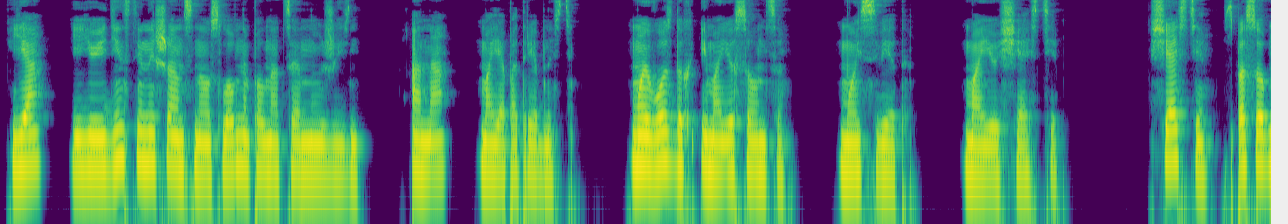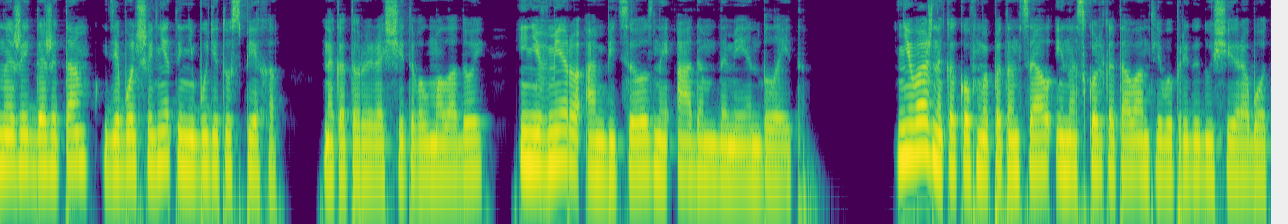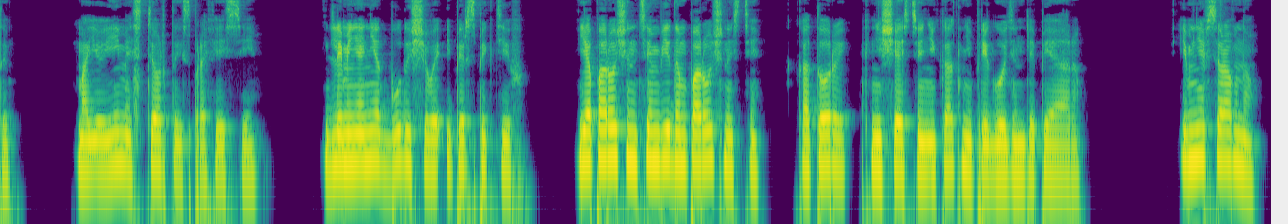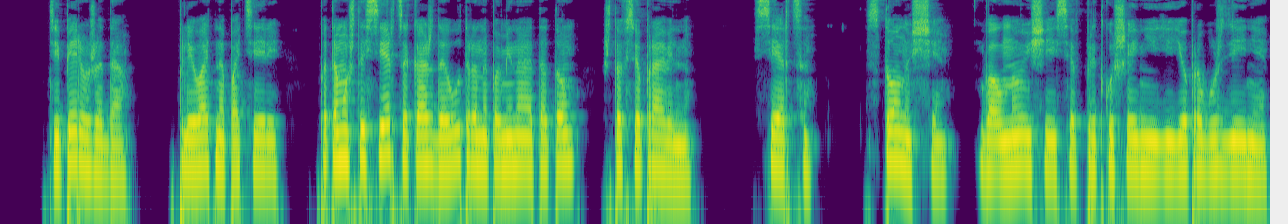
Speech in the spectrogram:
Я – ее единственный шанс на условно полноценную жизнь. Она – моя потребность. Мой воздух и мое солнце. Мой свет мое счастье. Счастье, способное жить даже там, где больше нет и не будет успеха, на который рассчитывал молодой и не в меру амбициозный Адам Дамиен Блейд. Неважно, каков мой потенциал и насколько талантливы предыдущие работы. Мое имя стерто из профессии. Для меня нет будущего и перспектив. Я порочен тем видом порочности, который, к несчастью, никак не пригоден для пиара. И мне все равно. Теперь уже да. Плевать на потери, потому что сердце каждое утро напоминает о том, что все правильно. Сердце. Стонущее, волнующееся в предвкушении ее пробуждения,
